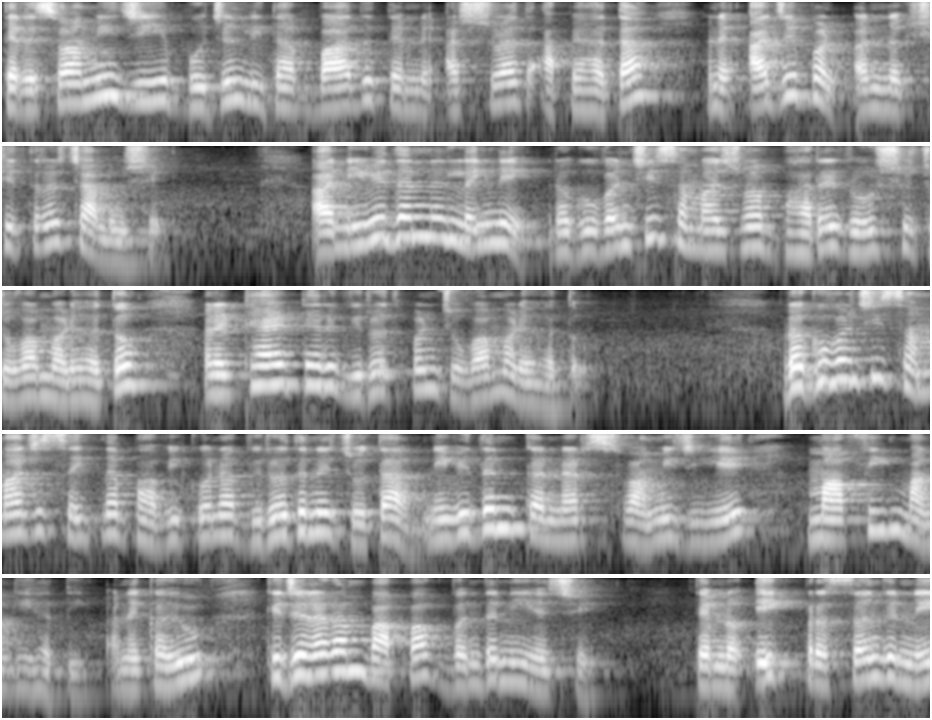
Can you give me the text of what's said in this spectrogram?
ત્યારે સ્વામીજીએ ભોજન લીધા બાદ તેમને આશીર્વાદ આપ્યા હતા અને આજે પણ અન્ન ચાલુ છે. આ નિવેદનને લઈને રઘુવંશી સમાજમાં ભારે રોષ જોવા મળ્યો હતો અને ઠેર ઠેર વિરોધ પણ જોવા મળ્યો હતો. રઘુવંશી સમાજ સહિતના ભાવિકોના વિરોધને જોતા નિવેદન કરનાર સ્વામીજીએ માફી માંગી હતી અને કહ્યું કે જલારામ બાપા વંદનીય છે. તેમનો એક પ્રસંગને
